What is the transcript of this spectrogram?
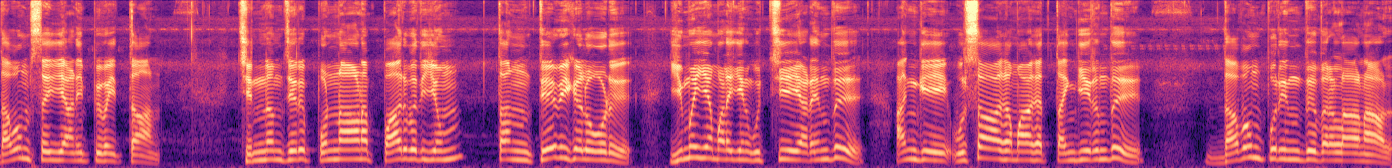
தவம் செய்ய அனுப்பி வைத்தான். சின்னஞ்சிறு பொன்னான பார்வதியும் தன் தேவிகளோடு இமயமலையின் உச்சியை அடைந்து அங்கே உற்சாகமாக தங்கியிருந்து தவம் புரிந்து வரலானாள்.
